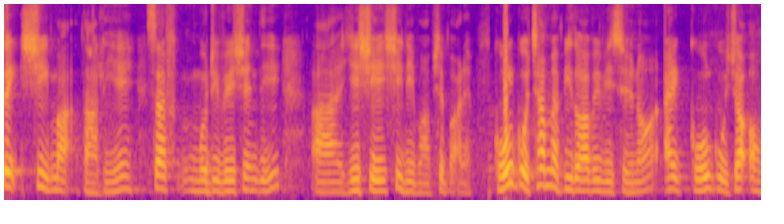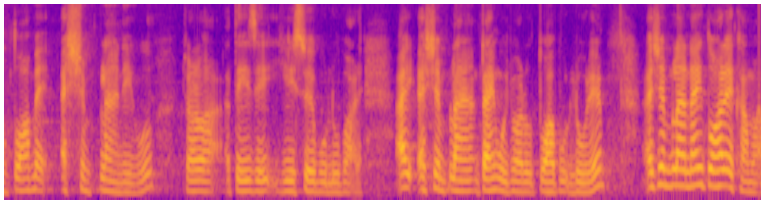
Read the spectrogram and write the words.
စိတ်ရှိမှဒါလျင် self motivation ဒီအာရေရှည်ရှိနေမှာဖြစ်ပါတယ် goal ကိုချမှတ်ပြီးသွားပြီဆိုရင်တော့အဲ့ goal ကိုရောက်အောင်သွားမယ် action plan တွေကိုကျွန်တော်တို့ကအသေးစိတ်ရေးဆွဲဖို့လိုပါတယ်အဲ့ action plan အတိုင်းကိုကျွန်တော်တို့သွားဖို့လိုတယ် action plan တိုင်းသွားတဲ့အခါမှာ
